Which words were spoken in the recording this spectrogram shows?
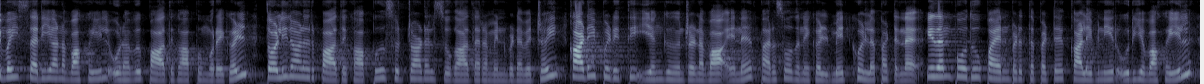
இவை சரியான வகையில் உணவு பாதுகாப்பு முறைகள் தொழிலாளர் பாதுகாப்பு சுற்றாடல் சுகாதாரம் என்பனவற்றை கடைபிடித்து இயங்குகின்றனவா என பரிசோதனைகள் மேற்கொள்ளப்பட்டன. இதன்போது பயன்படுத்தப்பட்ட கழிவுநீர் உரிய வகையில்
